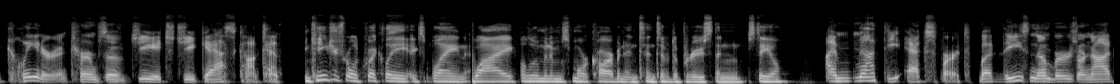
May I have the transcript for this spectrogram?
cleaner in terms of GHG gas content. Can you just real quickly explain why aluminum is more carbon intensive to produce than steel? I'm not the expert, but these numbers are not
